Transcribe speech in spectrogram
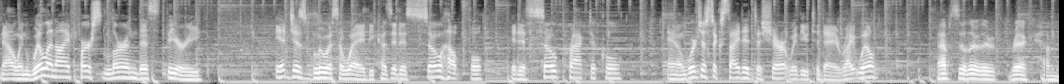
Now, when Will and I first learned this theory, it just blew us away because it is so helpful, it is so practical, and we're just excited to share it with you today, right, Will? Absolutely, Rick. Um,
